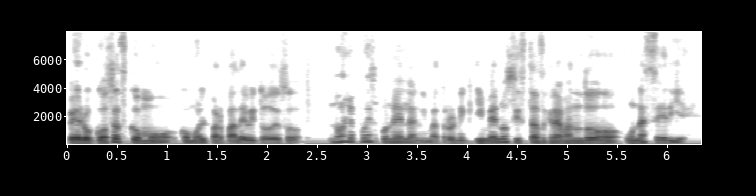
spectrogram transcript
pero cosas como, como el parpadeo y todo eso, no le puedes poner el animatronic, y menos si estás grabando una serie.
